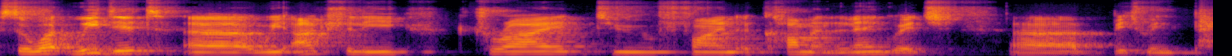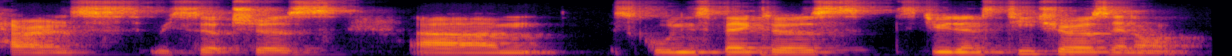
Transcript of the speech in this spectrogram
So what we did, uh, we actually tried to find a common language uh, between parents, researchers, um, school inspectors, students, teachers, and all.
